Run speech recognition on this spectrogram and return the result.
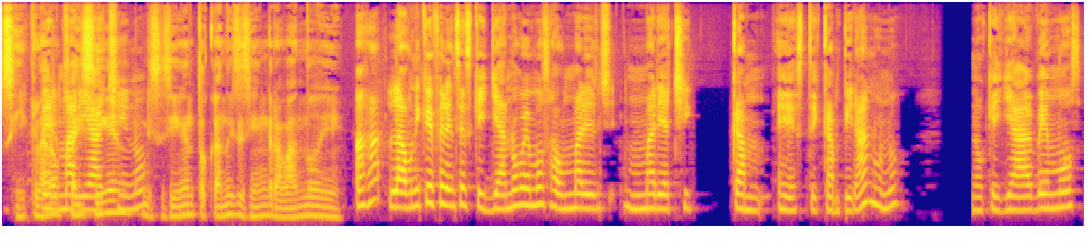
Sí, claro. Del pues mariachi, siguen, ¿no? Y se siguen tocando y se siguen grabando y Ajá, la única diferencia es que ya no vemos a un mariachi, un mariachi cam- este, campirano, ¿no? Sino que ya vemos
